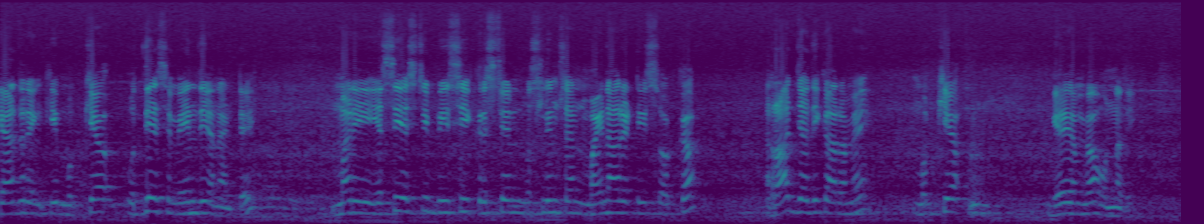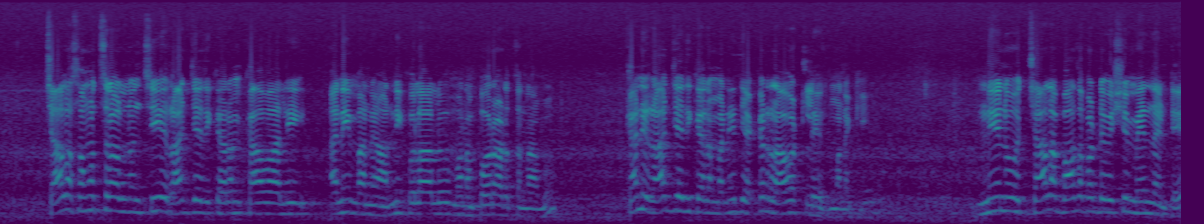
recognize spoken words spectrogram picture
గ్యాదరింగ్కి ముఖ్య ఉద్దేశం ఏంది అని అంటే మరి SC ST BC Christian Muslims and minorities యొక్క రాజ్య అధికారమే ముఖ్య గేయంగా ఉన్నది. చాలా సంవత్సరాల నుంచి రాజ్యాధికారం కావాలి అని మన అన్ని కులాలు మనం పోరాడుతున్నాము. కానీ రాజ్యాధికారం అనేది ఎక్కడ రావట్లేదు మనకి. నేను చాలా బాధపడ్డ విషయం ఏంటంటే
